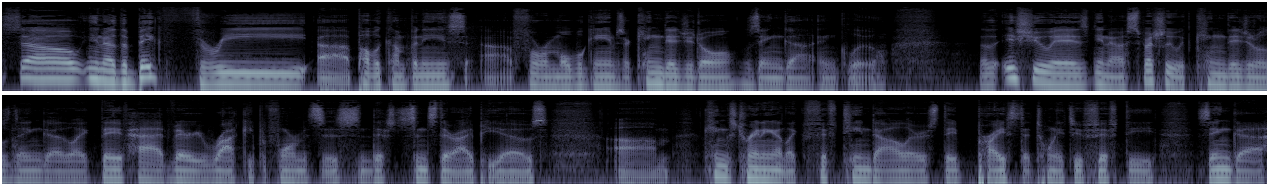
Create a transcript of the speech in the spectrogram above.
So, you know, the big three uh, public companies uh, for mobile games are King Digital, Zynga, and Glu. Now, the issue is, you know, especially with King Digital's Zynga, like they've had very rocky performances since their, since their IPOs. Um, King's trading at like fifteen dollars. They priced at twenty two fifty. Zynga,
